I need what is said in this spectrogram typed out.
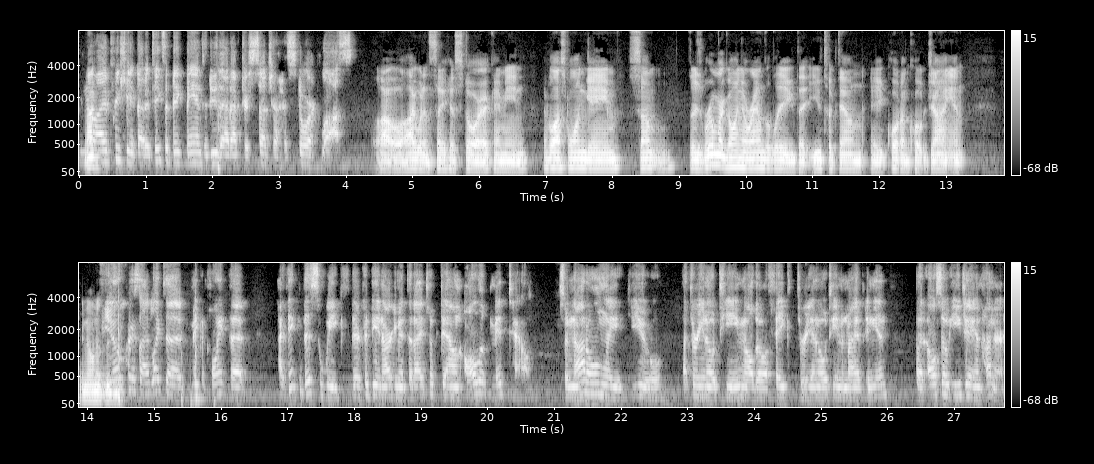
You know, Not- I appreciate that. It takes a big man to do that after such a historic loss. uh, well, I wouldn't say historic. I mean, I've lost one game. Some there's rumor going around the league that you took down a quote unquote giant. You're known as the You know, Chris, I'd like to make a point that I think this week there could be an argument that I took down all of Midtown. So not only you, a 3 0 team, although a fake 3 0 team in my opinion, but also EJ and Hunter.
